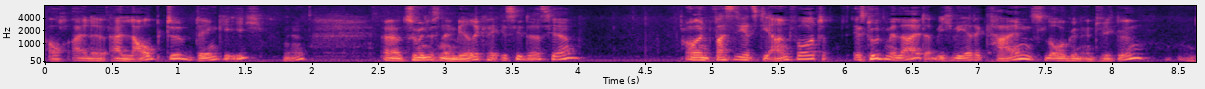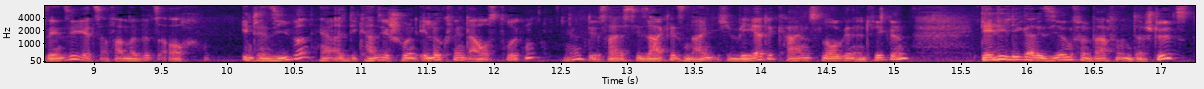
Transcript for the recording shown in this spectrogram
auch eine erlaubte, denke ich. Ja? Äh, zumindest in Amerika ist sie das ja. Und was ist jetzt die Antwort? Es tut mir leid, aber ich werde keinen Slogan entwickeln. Sehen Sie, jetzt auf einmal wird es auch intensiver. Ja, also die kann sich schon eloquent ausdrücken. Ja, das heißt, sie sagt jetzt, nein, ich werde keinen Slogan entwickeln, der die Legalisierung von Waffen unterstützt,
